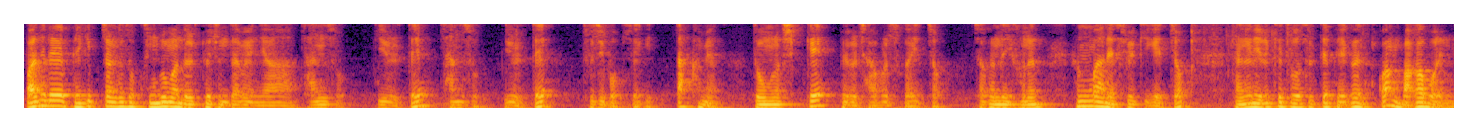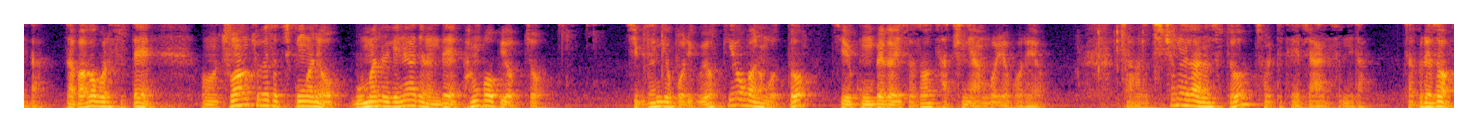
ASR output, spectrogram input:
만일에 백 입장에서 궁도만 넓혀준다면야 단수, 이럴 때 단수, 이럴 때두 집 없애기 딱 하면 너무나 쉽게 백을 잡을 수가 있죠. 자, 근데 이거는 흑만의 술기겠죠? 당연히 이렇게 두었을 때 백은 꽉 막아버립니다. 자, 막아버렸을 때 어, 중앙 쪽에서 직공간이 없- 못 만들게 해야 되는데 방법이 없죠. 집이 생겨버리고요. 끼어가는 것도 뒤에 공배가 있어서 자충이 안 걸려버려요. 자, 그래서 치중해 가는 수도 절대 되지 않습니다. 자, 그래서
